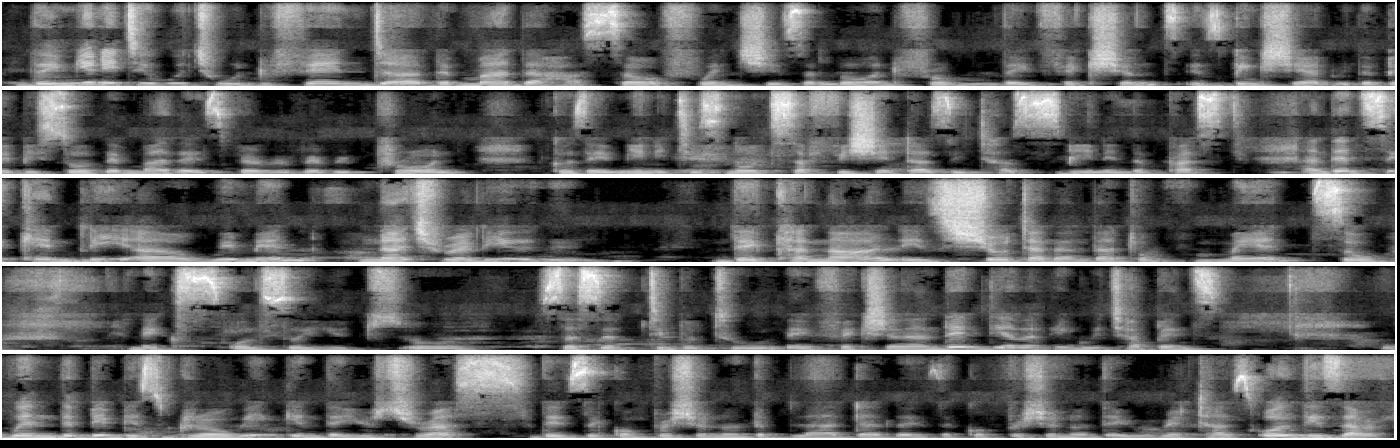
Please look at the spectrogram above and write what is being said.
the immunity which would defend uh, the mother herself when she's alone from the infections is being shared with the baby. So the mother is very, very prone because the immunity is not sufficient as it has been in the past. And then secondly, uh, women naturally the, canal is shorter than that of men. So makes also you to, susceptible to the infection. And then the other thing which happens when the baby is growing in the uterus, there's a compression on the bladder, there's a compression on the ureters. All these are,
